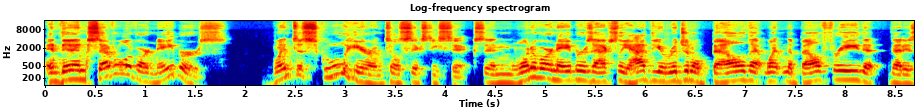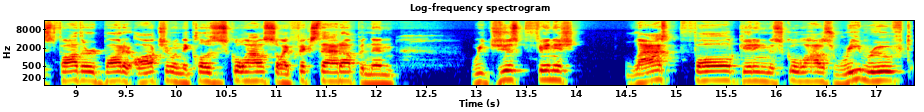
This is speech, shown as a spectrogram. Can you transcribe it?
And then several of our neighbors went to school here until 66 and one of our neighbors actually had the original bell that went in the belfry that that his father had bought at auction when they closed the schoolhouse so i fixed that up and then we just finished last fall getting the schoolhouse re-roofed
